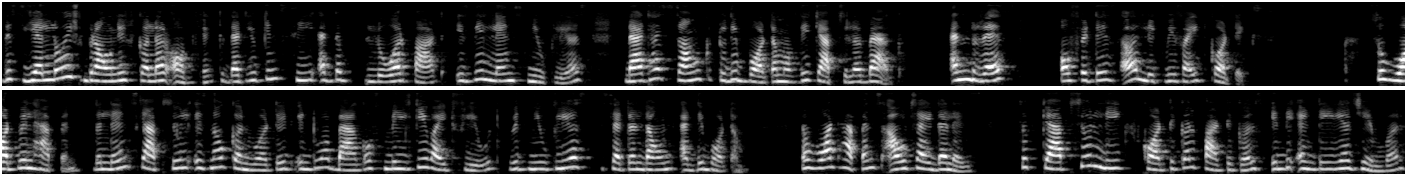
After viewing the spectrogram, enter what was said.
This yellowish brownish color object that you can see at the lower part is the lens nucleus that has sunk to the bottom of the capsular bag and rest of it is a liquefied cortex. So what will happen? The lens capsule is now converted into a bag of milky white fluid with nucleus settled down at the bottom. Now what happens outside the lens? So capsule leaks cortical particles in the anterior chamber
